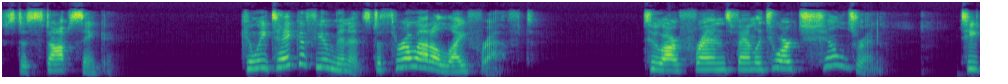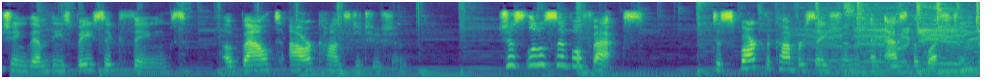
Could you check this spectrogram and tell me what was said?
just to stop sinking? Can we take a few minutes to throw out a life raft to our friends, family, to our children, teaching them these basic things about our Constitution? Just little simple facts to spark the conversation and ask the questions.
